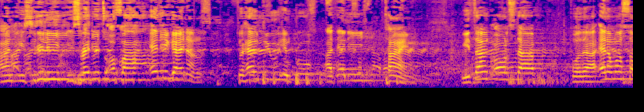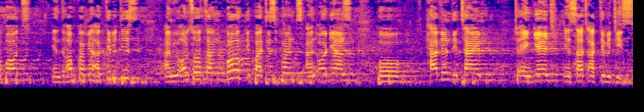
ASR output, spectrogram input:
and is really is ready to offer any guidance to help you improve at any time. We thank all staff for their enormous support in the upcoming activities and we also thank both the participants and audience for having the time to engage in such activities.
